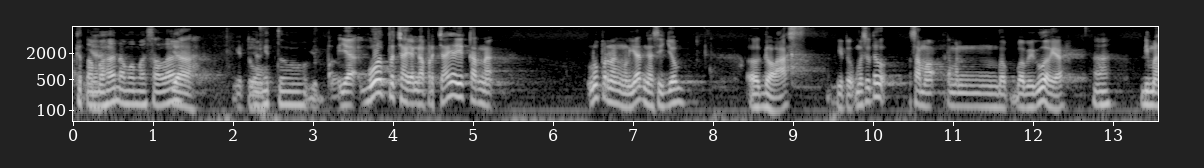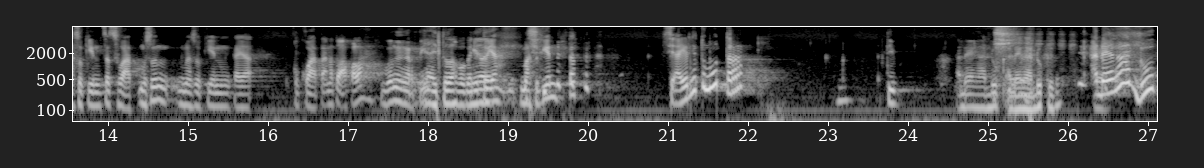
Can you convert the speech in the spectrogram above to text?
ketambahan sama masalah ya, gitu. yang itu gitu. Ya, gue percaya nggak percaya ya karena lu pernah ngeliat nggak sih Jom eh, gelas gitu. Maksudnya tuh sama teman bab- babe gua ya, Hah? dimasukin sesuatu, maksudnya dimasukin kayak kekuatan atau apalah, gua nggak ngerti. Ya itulah pokoknya. gitu ya masukin si airnya tuh muter Tip- Ada yang ngaduk, ada yang ngaduk gitu. ada yang ngaduk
